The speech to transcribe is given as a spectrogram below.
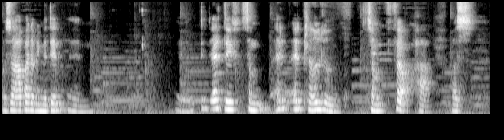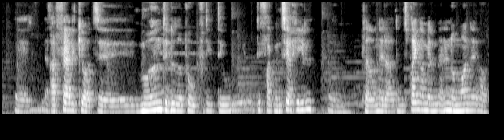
Og så arbejder vi med den, øh, alt det, som al, al pladelyden, som før har også øh, retfærdiggjort øh, måden, det lyder på, fordi det, jo, det fragmenterer hele øh, pladen, eller den springer mellem alle numrene, og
